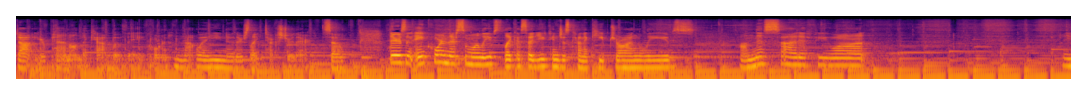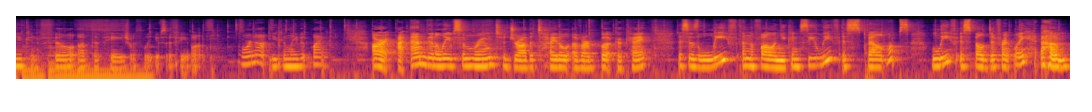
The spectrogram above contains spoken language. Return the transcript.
dot your pen on the cap of the acorn and that way you know there's like texture there. So there's an acorn, there's some more leaves. Like I said, you can just kind of keep drawing leaves on this side if you want. You can fill up the page with leaves if you want or not, you can leave it blank. All right, I am gonna leave some room to draw the title of our book, okay? This is Leif and the Fall, and you can see Leif is spelled, whoops, Leif is spelled differently. Um,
